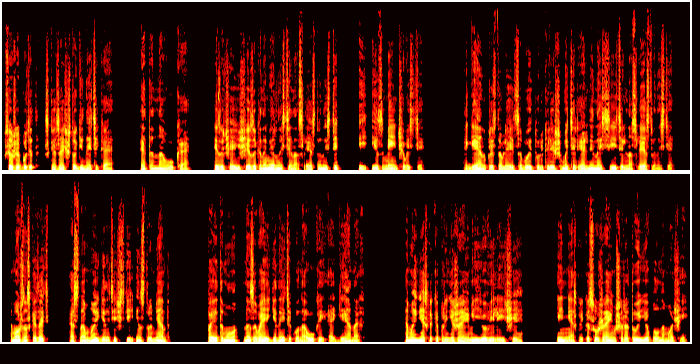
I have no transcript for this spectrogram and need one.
все же будет сказать, что генетика – это наука, изучающая закономерности наследственности и изменчивости. Ген представляет собой только лишь материальный носитель наследственности, можно сказать, основной генетический инструмент, Поэтому, называя генетику наукой о генах, мы несколько принижаем ее величие и несколько сужаем широту ее полномочий.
